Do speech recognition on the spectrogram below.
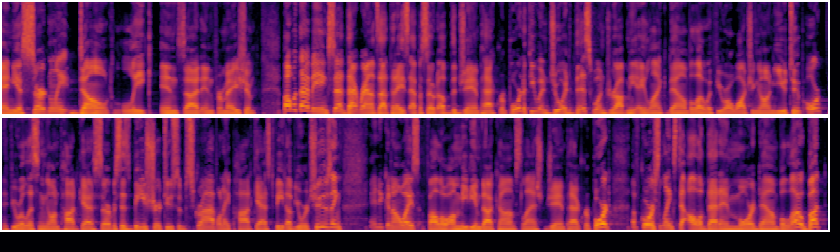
and you certainly don't leak inside information. But with that being said, that rounds out today's episode of the Jampack Report. If you enjoyed this one, drop me a like down below if you are watching on YouTube or if you are listening on podcast services. Be sure to subscribe on a podcast feed of your choosing, and you can always follow on medium.com slash jampack report. Of course, links to all of that and more down below. But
